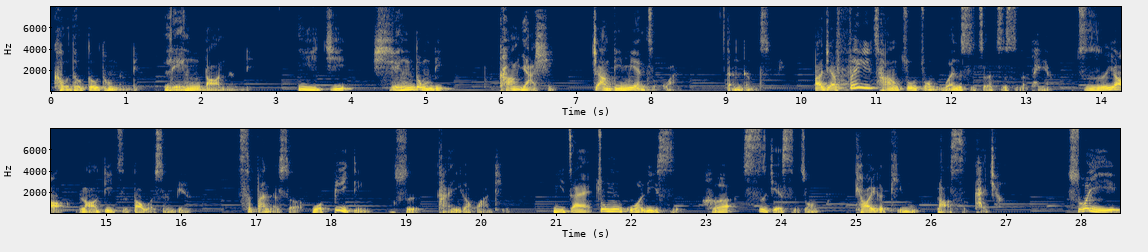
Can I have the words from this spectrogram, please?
口头沟通能力、领导能力，以及行动力、抗压性。降低面子观，等等之类，而且非常注重文史哲知识的培养。只要老弟子到我身边吃饭的时候，我必定是谈一个话题：你在中国历史和世界史中挑一个题目，老师开讲。所以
